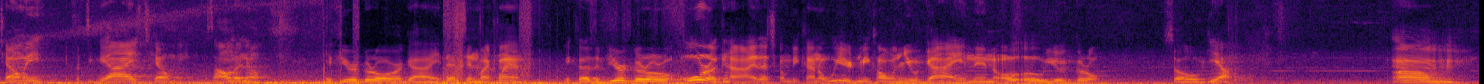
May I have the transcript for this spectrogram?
tell me. If it's a guy, tell me. Because I want to know if you're a girl or a guy that's in my clan. Because if you're a girl or a guy, that's going to be kind of weird me calling you a guy and then, oh, oh, you're a girl. So, yeah. Um,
